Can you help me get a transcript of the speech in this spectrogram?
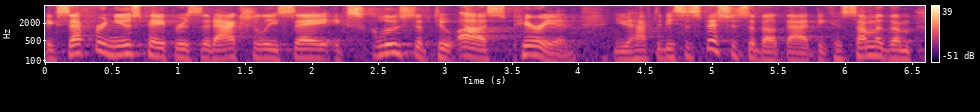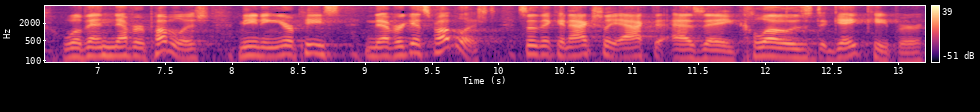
Except for newspapers that actually say exclusive to us, period. You have to be suspicious about that because some of them will then never publish, meaning your piece never gets published. So they can actually act as a closed gatekeeper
